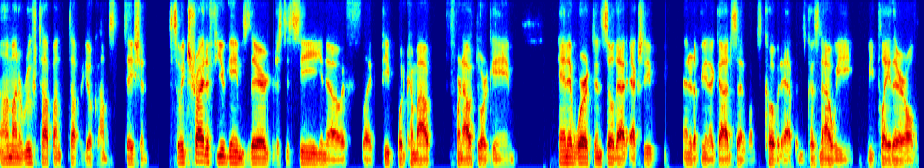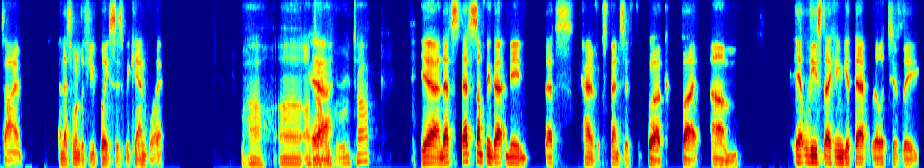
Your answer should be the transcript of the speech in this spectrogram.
I'm on a rooftop on top of Yokohama Station. So we tried a few games there just to see, you know, if like people would come out for an outdoor game. And it worked. And so that actually ended up being a godsend once COVID happened because now we we play there all the time. And that's one of the few places we can play. Wow. Uh, on Yeah. top of a rooftop. Yeah, and that's that's something that I mean that's kind of expensive to book, but um, at least I can get that relatively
